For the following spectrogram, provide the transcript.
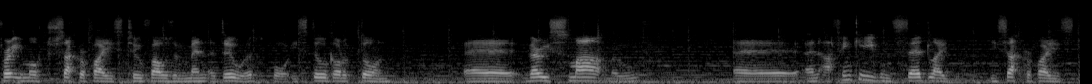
pretty much sacrifice 2,000 men to do it, but he still got it done. Uh, very smart move. Uh, and I think he even said like he sacrificed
